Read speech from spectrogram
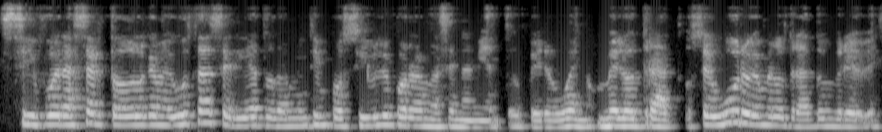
si fuera a hacer todo lo que me gusta sería totalmente imposible por almacenamiento, pero bueno, me lo trato, seguro que me lo trato en breve.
